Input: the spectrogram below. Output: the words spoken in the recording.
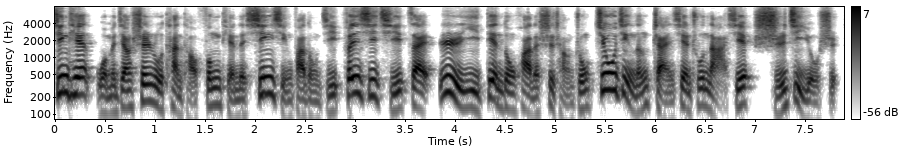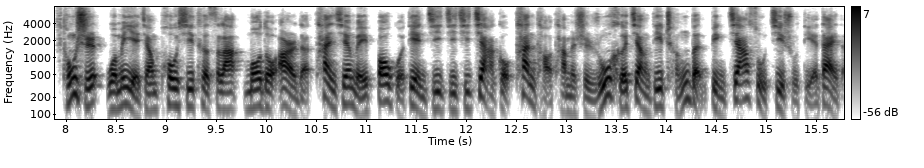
今天我们将深入探讨丰田的新型发动机，分析其在日益电动化的市场中究竟能展现出哪些实际优势。同时，我们也将剖析特斯拉 Model 2的碳纤维包裹电机及其架构，探讨它们是如何降低成本并加速技术迭代的。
